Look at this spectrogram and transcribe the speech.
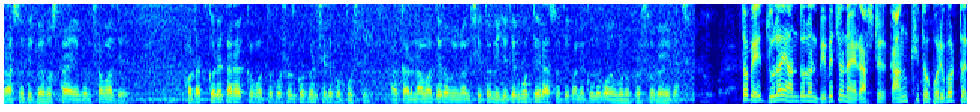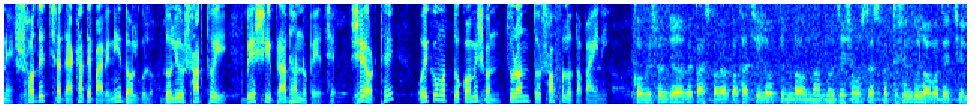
রাজনৈতিক ব্যবস্থা এবং সমাজে হঠাৎ করে তারা ঐক্যমত্য পোষণ করবেন সেটা খুব মুশকিল। আর কারণ আমাদের অমীমাংসিত নিজেদের মধ্যে রাজনৈতিক অনেকগুলো বড় বড় প্রশ্ন রয়ে গেছে। তবে জুলাই আন্দোলন বিবেচনায় রাষ্ট্রের কাঙ্ক্ষিত পরিবর্তনে সদিচ্ছা দেখাতে পারেনি দলগুলো। দলীয় স্বার্থই বেশি প্রাধান্য পেয়েছে। সে অর্থে ঐকমত্য কমিশন চূড়ান্ত সফলতা পায়নি। কমিশন যেভাবে কাজ করার কথা ছিল কিংবা অন্যান্য যে সমস্ত এক্সপেকটেশনগুলো আমাদের ছিল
